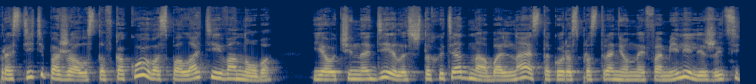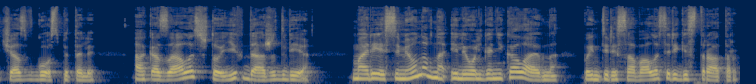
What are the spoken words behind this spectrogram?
Простите, пожалуйста, в какой у вас палате Иванова? Я очень надеялась, что хоть одна больная с такой распространенной фамилией лежит сейчас в госпитале. Оказалось, что их даже две. «Мария Семеновна или Ольга Николаевна?» – поинтересовалась регистратор.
